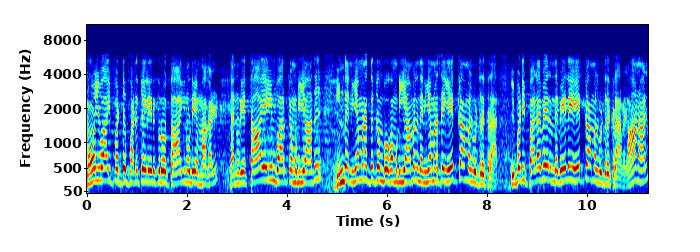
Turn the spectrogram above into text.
நோய்வாய்ப்பட்டு படுக்கையில் இருக்கிற ஒரு தாயினுடைய மகள் தன்னுடைய தாயையும் பார்க்க முடியாது. இந்த நியமனத்துக்கும் போக முடியாமல் இந்த நியமனத்தை ஏற்காமல் விட்டிருக்கிறார். இப்படி பல பேர் இந்த வேலையை ஏற்காமல் விட்டிருக்கிறார்கள். ஆனால்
